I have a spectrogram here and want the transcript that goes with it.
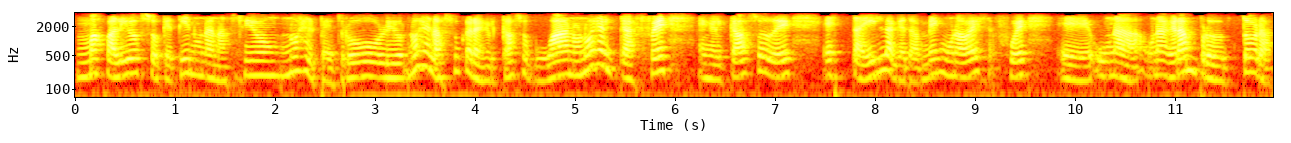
más valioso que tiene una nación no es el petróleo, no es el azúcar en el caso cubano, no es el café en el caso de esta isla que también una vez fue eh, una, una gran productora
